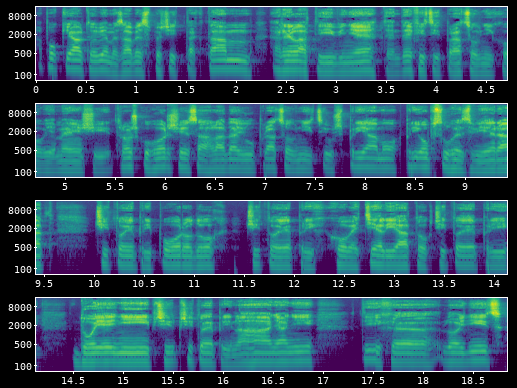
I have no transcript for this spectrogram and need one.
a pokiaľ to vieme zabezpečiť, tak tam relatívne ten deficit pracovníkov je menší. Trošku horšie sa hľadajú pracovníci už priamo pri obsluhe zvierat, či to je pri pôrodoch, či to je pri chove teliatok, či to je pri dojení, či, či to je pri naháňaní tých e, dojníc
